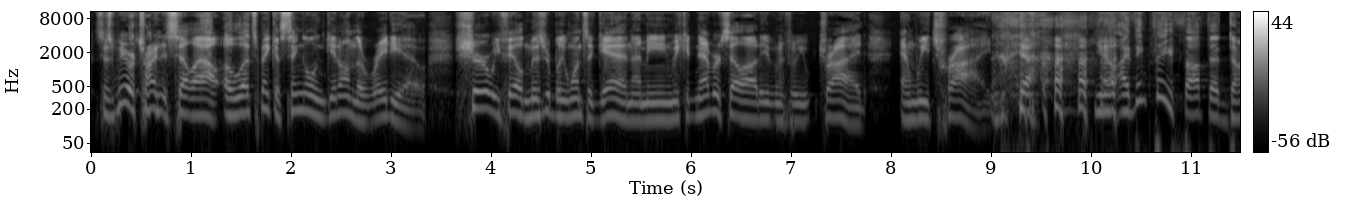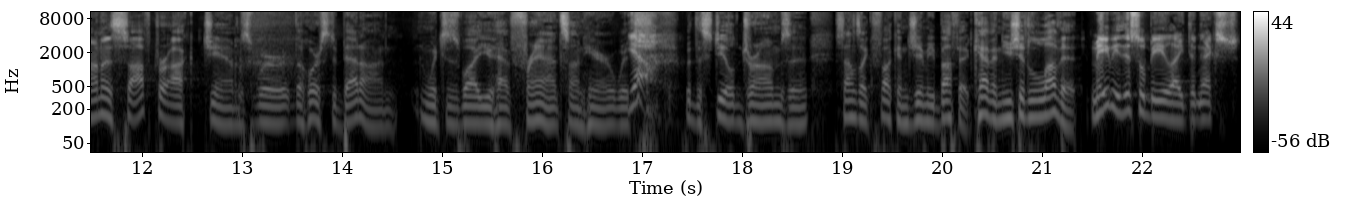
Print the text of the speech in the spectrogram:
It says we were trying to sell out. Oh, let's make a single and get on the radio. Sure, we failed miserably once again. I mean, we could never sell out even if we tried, and we tried. you know, I think they thought that Donna's soft rock jams were the horse to bet on, which is why you have France on here, which Yeah. with the steel drums and sounds like fucking Jimmy Buffett. Kevin, you should love it. Maybe this will be like the next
